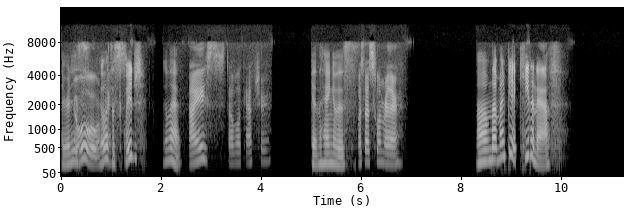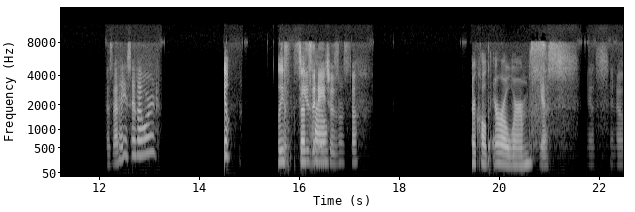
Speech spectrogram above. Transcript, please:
There it is. Ooh, oh, it's a nice. squidge. Look at that. nice double capture. Getting the hang of this. What's that swimmer there? Um, that might be a chaetognath. Is that how you say that word? At least like that's C's and how H's and stuff. they're called arrow worms. Yes, yes, I know.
